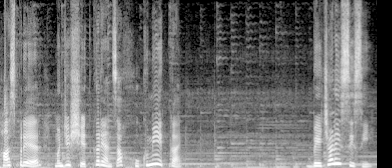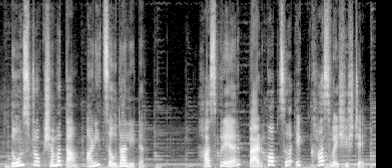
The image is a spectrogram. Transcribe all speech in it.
हा स्प्रेअर म्हणजे शेतकऱ्यांचा हुकमी एक काय? बेचाळीस सी सी दोन स्ट्रोक क्षमता आणि चौदा लिटर हा स्प्रेअर पॅडकॉपचं एक खास वैशिष्ट्य आहे.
